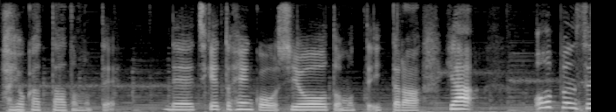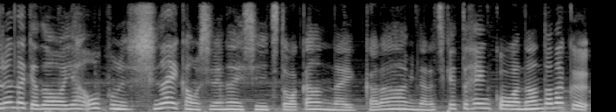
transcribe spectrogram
はよかったと思ってでチケット変更しようと思って行ったらいやオープンするんだけどいやオープンしないかもしれないしちょっとわかんないからみたいな。チケット変更はなんとなく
